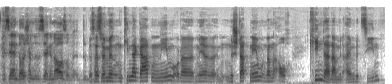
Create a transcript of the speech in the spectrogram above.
Das ist ja in Deutschland ist es ja genauso. Du, Das heißt, ja, wenn wir einen Kindergarten nehmen oder mehrere, eine Stadt nehmen und dann auch Kinder damit einbeziehen,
